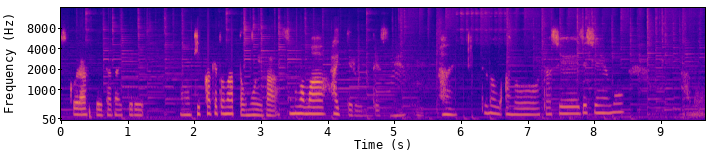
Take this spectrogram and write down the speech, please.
作らせていただいてる、あの、きっかけとなった思いが、そのまま入ってるんですね。うん、はい。っていうのも、あの、私自身も、あの、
